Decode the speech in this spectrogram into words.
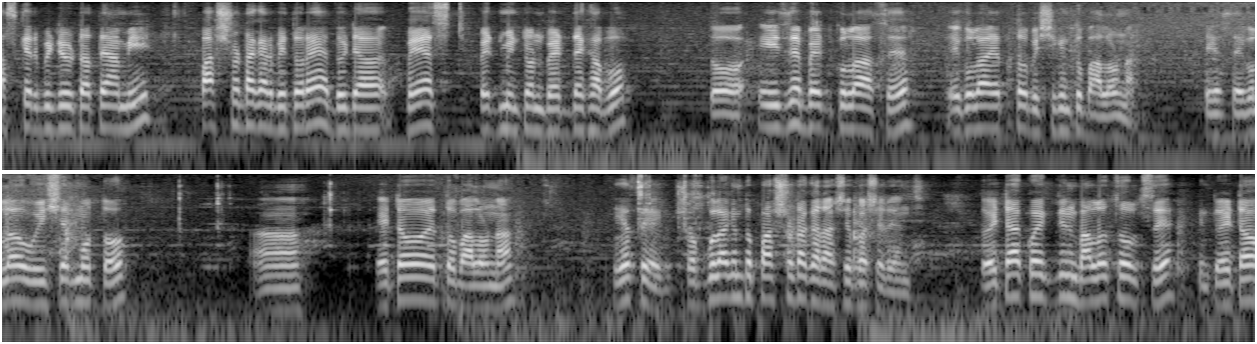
আজকের ভিডিওটাতে আমি পাঁচশো টাকার ভিতরে দুইটা বেস্ট ব্যাডমিন্টন ব্যাট দেখাবো। তো এই যে ব্যাটগুলো আছে, এগুলো এত বেশি কিন্তু ভালো না। ঠিক আছে, এগুলো উইশের মতো। এটাও এত ভালো না। ঠিক আছে, সবগুলা কিন্তু পাঁচশো টাকার আশেপাশে রেঞ্জ তো এটা কয়েকদিন ভালো চলছে, কিন্তু এটাও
